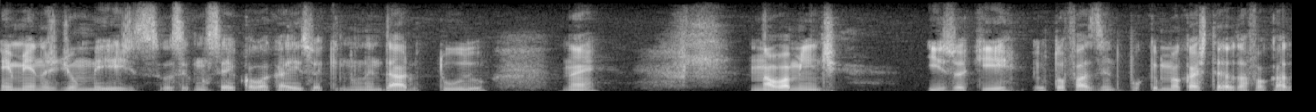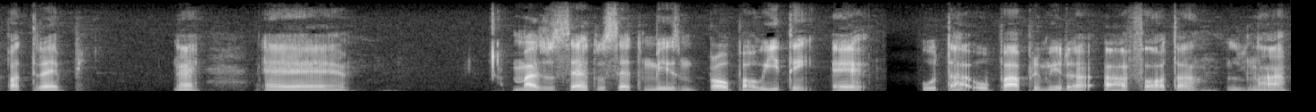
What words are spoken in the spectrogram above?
em menos de um mês você consegue colocar isso aqui no lendário tudo, né? Novamente, isso aqui eu estou fazendo porque o meu castelo está focado para trap, né? É... Mas o certo, o certo mesmo para upar o item é upar, primeiro a flauta lunar.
